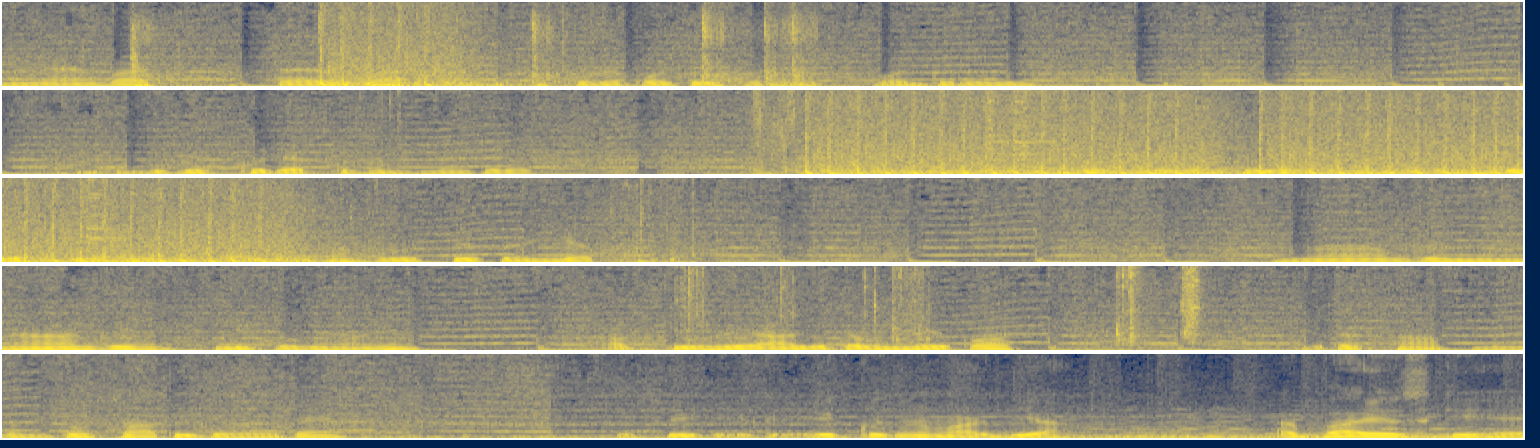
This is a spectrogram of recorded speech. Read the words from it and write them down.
नहीं आया बात बात, चलो पहुँचे बहुत जल्दी से इसको रैप कर। सकते चलो आप आप नागिन नागिन फिनिश हो नागिन। अब जो है आगे होता बंदे एक और बता सांप मतलब दो सांप ही जगह होते हैं उसको एक, एक, एक को मैंने मार दिया। अब बारी उसकी है।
